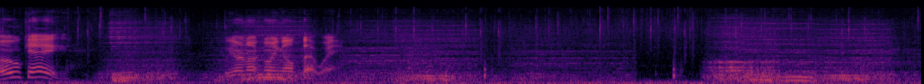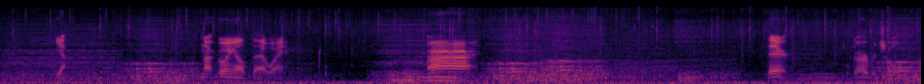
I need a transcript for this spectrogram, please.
Okay. We are not going out that way. Yeah. Not going out that way. Ah! There. Garbage hole.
